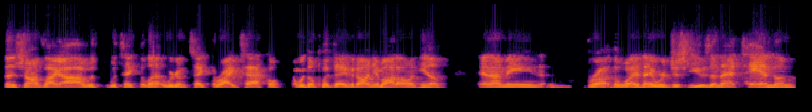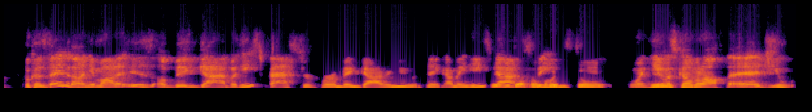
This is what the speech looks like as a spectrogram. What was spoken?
then Sean's like, ah, we'll, we'll take the left, we're going to take the right tackle, and we're going to put David Onyemata on him. And I mean, bro, the way they were just using that tandem, because David Onyemata is a big guy, but he's faster for a big guy than you would think. I mean, he's yeah, got, he got speed. When he yeah. was coming off the edge, you,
